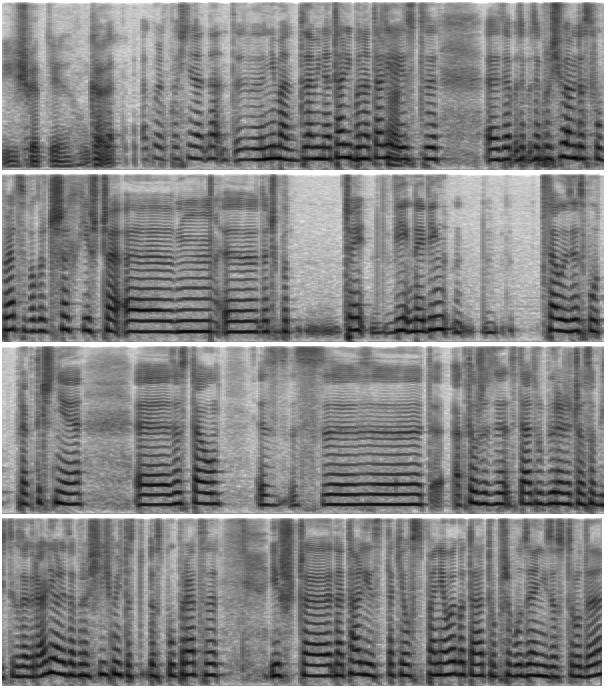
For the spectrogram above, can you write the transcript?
i świetnie. Akurat właśnie na, na, nie ma z nami Natalii, bo Natalia Tak. jest, e, za- zaprosiłam do współpracy w ogóle trzech jeszcze, e, e, znaczy najwię- cały zespół praktycznie e, został z, z, z, aktorzy z, z Teatru Biura Rzeczy Osobistych zagrali, ale zaprosiliśmy do, do współpracy jeszcze Natalię z takiego wspaniałego Teatru Przebudzeni z Ostrudy,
